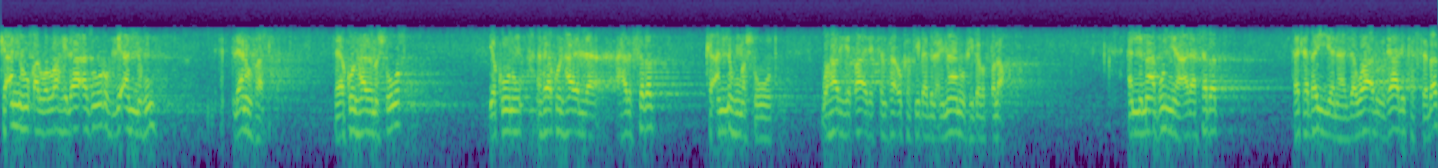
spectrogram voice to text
كأنه قال والله لا أزوره لأنه لأنه فاسق. فيكون هذا المشروط يكون فيكون هذا هذا السبب كأنه مشروط. وهذه قاعدة تنفعك في باب الأيمان وفي باب الطلاق. أن ما بني على سبب فتبين زوال ذلك السبب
